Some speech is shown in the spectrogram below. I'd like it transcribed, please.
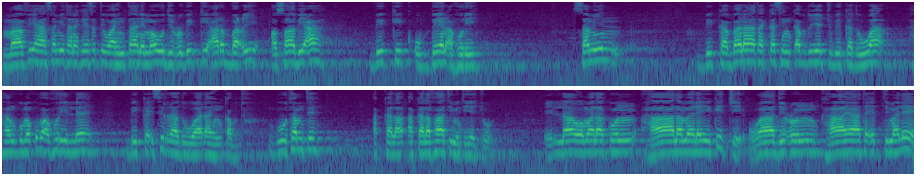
maafii haasamii tana keessatti waa hin taane mawdicu bikki arbaci asaabica bikki qubbeen afurii samiin bikka banaa takkas hin qabdu jechu bikka duwwaa hanguma quba afurii illee bikka isirraa duwwaadhaa hin qabdu guutamte akka lafaati miti jechuu illaa wamalakun haala maleeykichi waadicun kaayaa ta'etti malee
